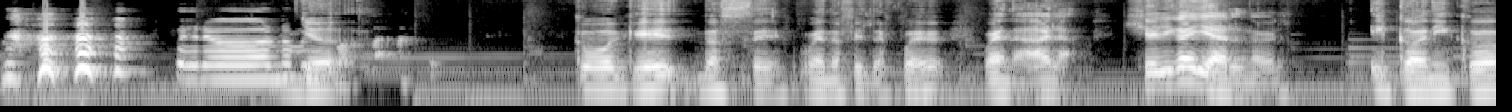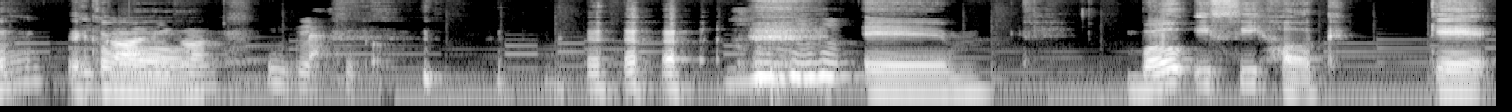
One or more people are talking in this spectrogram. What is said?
Pero no me Yo- importa. Como que, no sé. Bueno, fin, después. Bueno, ahora. Helga y Arnold. Icónico. Es como. Un clásico. eh, Bo y Seahawk. Que.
